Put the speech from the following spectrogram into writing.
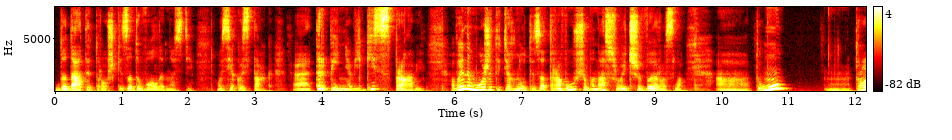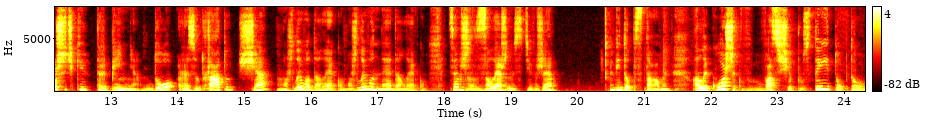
додати трошки задоволеності. Ось якось так. Е, Терпіння в якійсь справі. Ви не можете тягнути за траву, щоб вона швидше виросла. Тому трошечки терпіння до результату ще, можливо, далеко, можливо, недалеко. Це вже в залежності вже від обставин. Але кошик у вас ще пустий, тобто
